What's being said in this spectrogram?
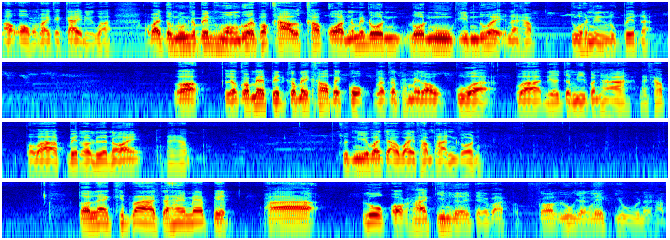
เอาออกมาไว้ใกล้ๆดีกว่า เอาไว้ตรงนู้นก็เป็นห่วงด้วยเพราะข้าวข้าวก่อนนั้นไม่โดนโดนงูกินด้วยนะครับ ตัวหนึ่งลูกเป็ดอะก็ แล้วก็แม่เป็ดก็ไม่เข้าไปกก แล้วก็ทำให้เรากลัวว่าเดี๋ยวจะมีปัญหานะครับ เพราะว่าเป็ดเราเหลือน้อยนะครับ ชุดนี้ว่าจะเอาไว้ทำพันธุ์ก่อน ตอนแรกคิดว่าจะให้แม่เป็ดพาลูกออกหากินเลย แต่ว่าก็ลูกยังเล็กอยู่นะครับ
